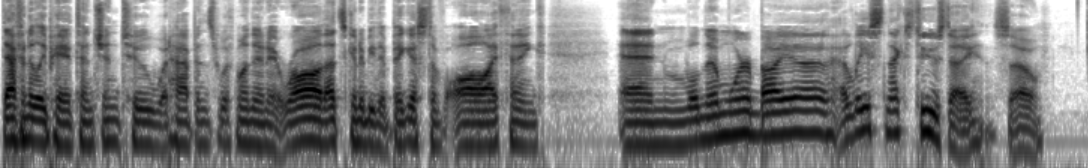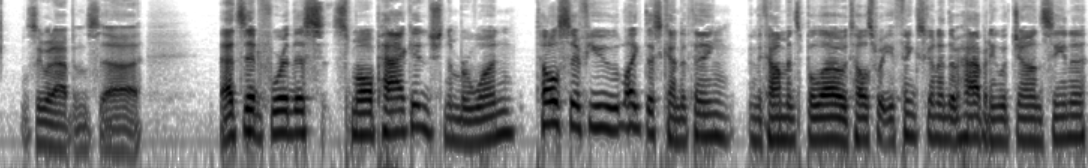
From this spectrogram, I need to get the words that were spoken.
Definitely pay attention to what happens with Monday Night Raw. That's going to be the biggest of all, I think. And we'll know more by uh, at least next Tuesday. So we'll see what happens. Uh, that's it for this small package. Number one, tell us if you like this kind of thing in the comments below. Tell us what you think is going to end up happening with John Cena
